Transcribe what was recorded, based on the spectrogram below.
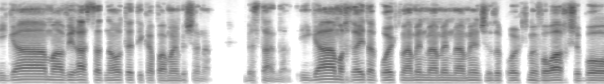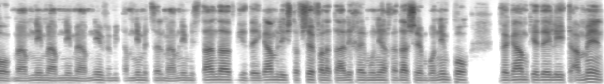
היא גם מעבירה סדנאות אתיקה פעמיים בשנה, בסטנדרט. היא גם אחראית על פרויקט מאמן, מאמן, מאמן, שזה פרויקט מבורך, שבו מאמנים, מאמנים, מאמנים ומתאמנים אצל מאמנים מסטנדרט, כדי גם להשתפשף על התהליך האימוני החדש שהם בונים פה, וגם כדי להתאמן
